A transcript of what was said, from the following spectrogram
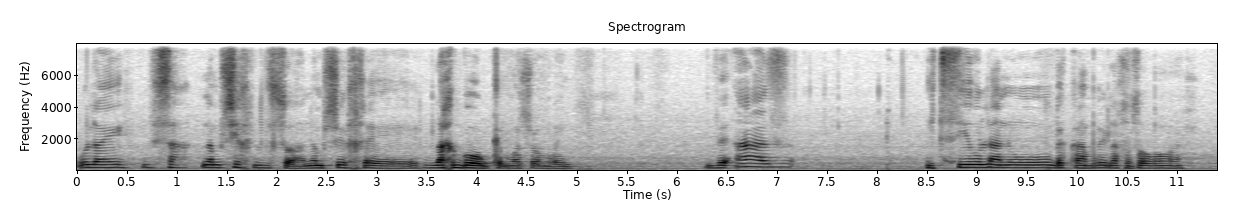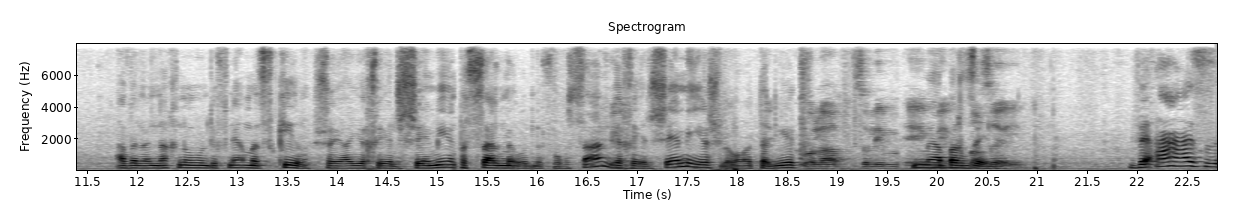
שאולי נסע, נמשיך לנסוע, נמשיך אה, לחגוג, כמו שאומרים. ואז הציעו לנו בקמרי לחזור, אבל אנחנו לפני המזכיר, שהיה יחיאל שמי, פסל מאוד מפורסם, כן. יחיאל שמי, יש לו אטליה... כל הפסלים אה, מהברזל. ואז,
